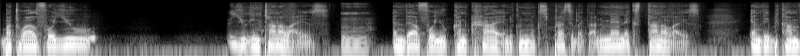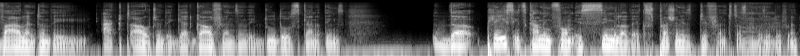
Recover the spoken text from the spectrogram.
But while for you, you internalize Mm. and therefore you can cry and you can express it like that. Men externalize and they become violent and they act out and they get girlfriends and they do those kind of things. The place it's coming from is similar, the expression is different just because you're different.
